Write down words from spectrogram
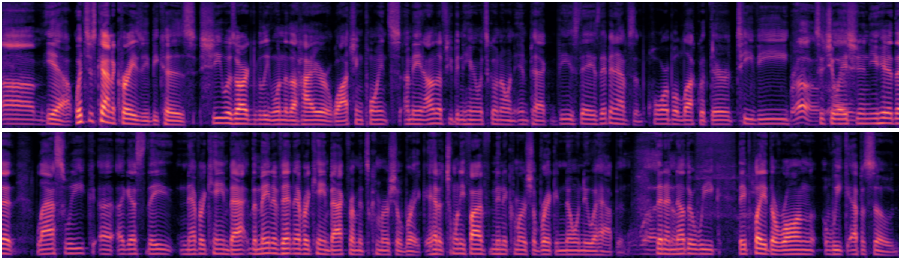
Um, Yeah, which is kind of crazy because she was arguably one of the higher watching points. I mean, I don't know if you've been hearing what's going on in Impact these days. They've been having some horrible luck with their TV Bro, situation. you hear that last week, uh, I guess they never came back. The main event never came back from its commercial break. It had a 25 minute commercial break and no one knew what happened. What then the another week, they played the wrong week episode.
